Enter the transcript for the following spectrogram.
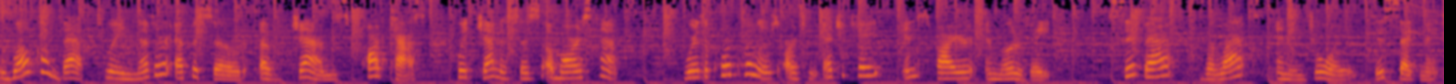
Welcome back to another episode of GEMS podcast with Genesis Amaris Kemp, where the core pillars are to educate, inspire, and motivate. Sit back, relax, and enjoy this segment.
